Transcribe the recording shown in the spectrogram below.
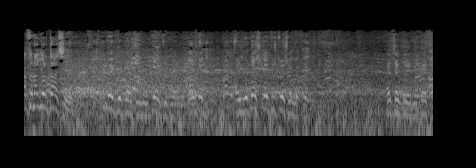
Άστο να γιορτάσει. Τι να γιορτάσει, μικρέ, γιορτάσει. Θα γιορτάσει κάτι τόσο με αυτό. Κάτσε εκεί, κάτσε.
